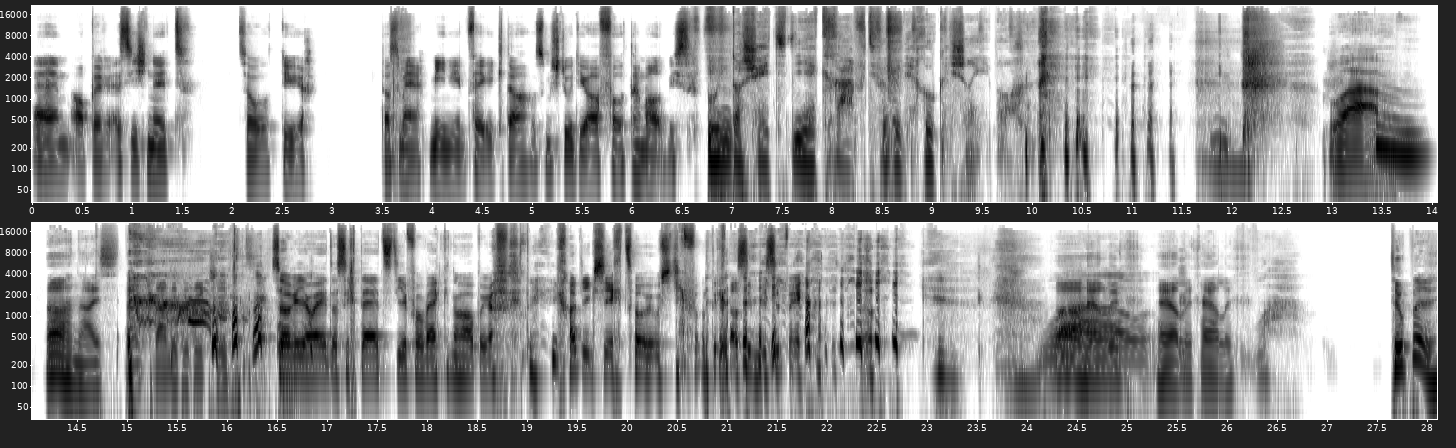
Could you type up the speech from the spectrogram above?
Ähm, aber es ist nicht so teuer. Das wäre meine Empfehlung da aus dem Studio AV der Malvis. Unterschätzt die Kraft für den Kugelschreiber. wow. Hm. Ah, nice. Danke, Dani, für die Geschichte. Sorry, Joey, dass ich den jetzt dir vorweggenommen habe, aber ich habe die Geschichte so lustig gefunden, ich habe sie müssen bringen. Wow. Ah, herrlich. Herrlich, herrlich. Super,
